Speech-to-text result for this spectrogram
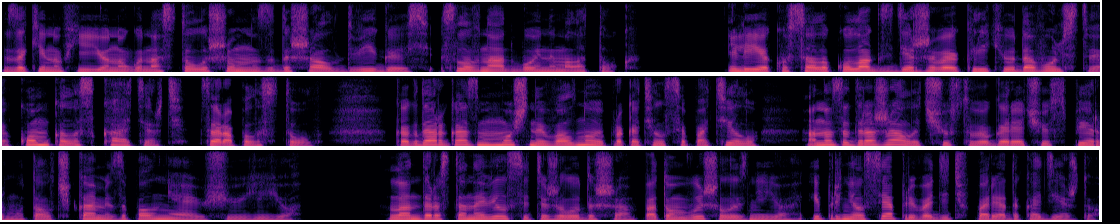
закинув ее ногу на стол и шумно задышал, двигаясь, словно отбойный молоток. Илья кусала кулак, сдерживая крики удовольствия, комкала скатерть, царапала стол. Когда оргазм мощной волной прокатился по телу, она задрожала, чувствуя горячую сперму, толчками заполняющую ее. Ландер остановился, тяжело дыша, потом вышел из нее и принялся приводить в порядок одежду.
